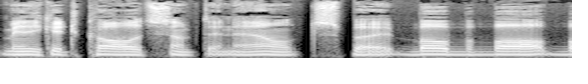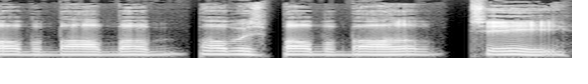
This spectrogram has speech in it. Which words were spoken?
maybe they could call it something else, but Boba Ball, Boba Ball, Boba, Boba's Boba Ball tea.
